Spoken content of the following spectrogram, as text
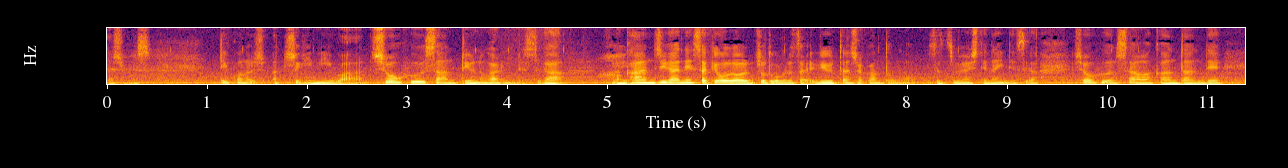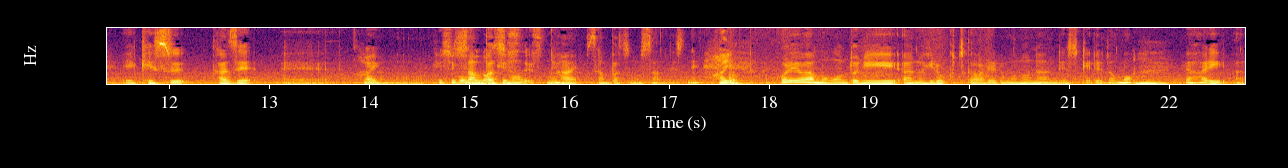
たします。でこの次には小風酸っていうのがあるんですが、はい、まあ、漢字がね先ほどちょっとごめんなさい竜炭遮寒とも説明はしてないんですが小風酸は簡単で、えー、消す風、えー、はい。消しゴムの消すですね。はい散髪の酸ですね。はい。これはもう本当にあの広く使われるものなんですけれども、うん、やはりあの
